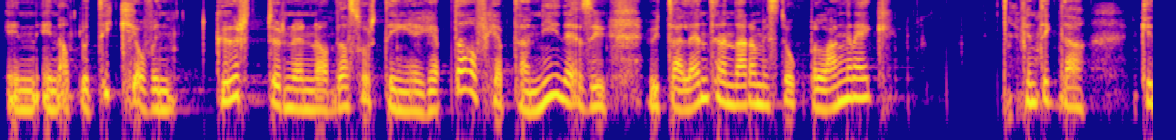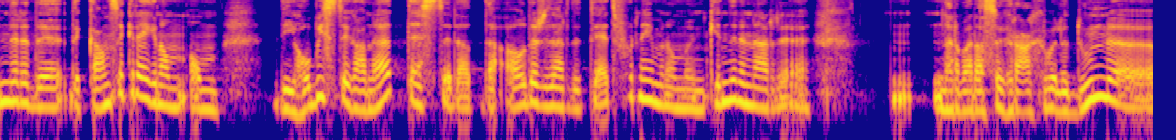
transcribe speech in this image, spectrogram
in, in atletiek of in keurturnen of dat soort dingen. Je hebt dat of je hebt dat niet. Dat is je, je talent en daarom is het ook belangrijk vind ik dat kinderen de, de kansen krijgen om, om die hobby's te gaan uittesten. Dat, dat ouders daar de tijd voor nemen om hun kinderen naar, eh, naar wat ze graag willen doen eh,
